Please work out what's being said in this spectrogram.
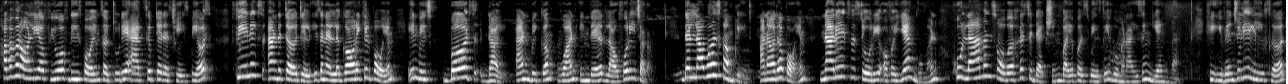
However, only a few of these poems are today accepted as Shakespeare's. Phoenix and the Turtle is an allegorical poem in which birds die and become one in their love for each other. The Lover's Complaint, another poem, narrates the story of a young woman who laments over her seduction by a persuasive, womanizing young man. He eventually leaves her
